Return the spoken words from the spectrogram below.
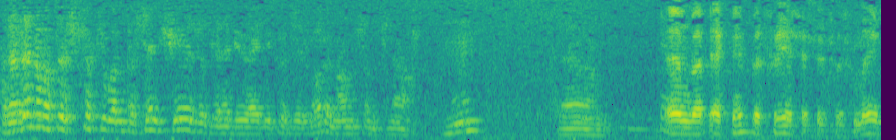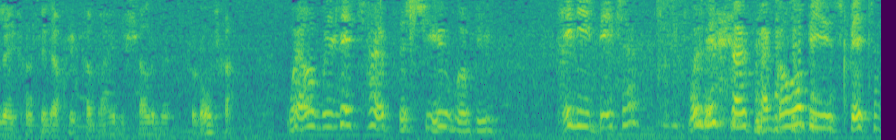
But I don't know what those 51% shares are going to do, eh, because there's a lot of nonsense now. Hmm? Um, En wat ek net bevrees is, dit vir my lyk van Suid-Afrika baie dieselfde vir ons gaan. Well, we let's hope the stew will be any better. Well, let's hope Mugabe is better.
